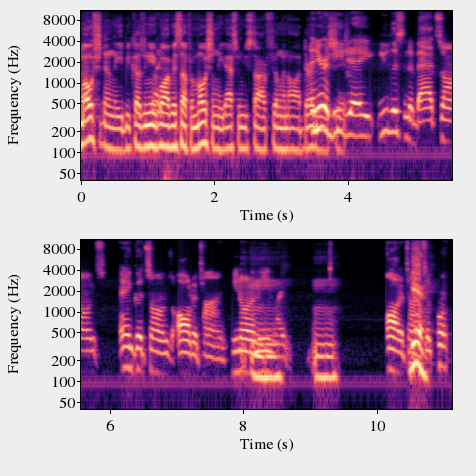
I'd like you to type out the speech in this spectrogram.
that. emotionally because when you Right. involve yourself emotionally, that's when you start feeling all dirty. And you're a. DJ, you listen to bad songs and good songs all the time. You know what I mean? Mhm. Like Mhm. all the time. Yeah. So,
